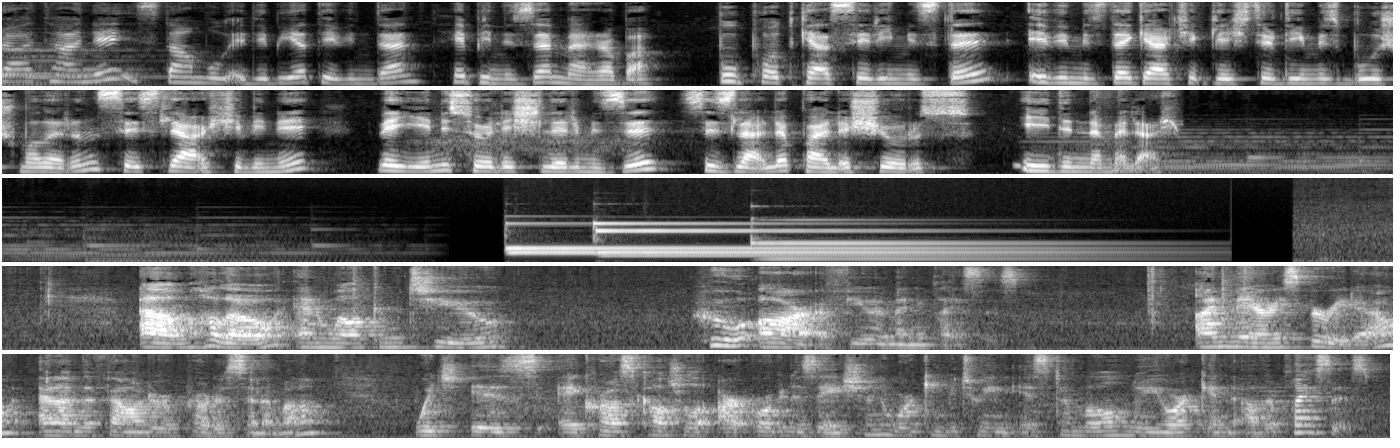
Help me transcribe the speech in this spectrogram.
Kıraathane İstanbul Edebiyat Evi'nden hepinize merhaba. Bu podcast serimizde evimizde gerçekleştirdiğimiz buluşmaların sesli arşivini ve yeni söyleşilerimizi sizlerle paylaşıyoruz. İyi dinlemeler. Um, hello and welcome to Who Are a Few in Many Places. I'm Mary Spirito, and I'm the founder of Proto Cinema, which is a cross cultural art organization working between Istanbul, New York, and other places.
